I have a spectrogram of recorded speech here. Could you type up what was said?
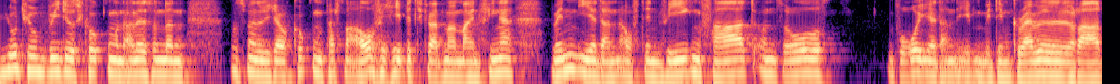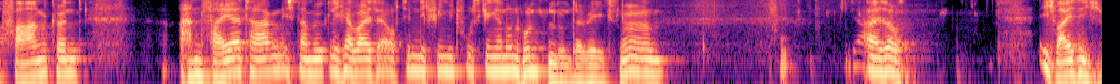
YouTube-Videos gucken und alles, und dann muss man natürlich auch gucken, pass mal auf, ich hebe jetzt gerade mal meinen Finger, wenn ihr dann auf den Wegen fahrt und so, wo ihr dann eben mit dem Gravelrad fahren könnt, an Feiertagen ist da möglicherweise auch ziemlich viel mit Fußgängern und Hunden unterwegs. Ne? Also, ich weiß nicht,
